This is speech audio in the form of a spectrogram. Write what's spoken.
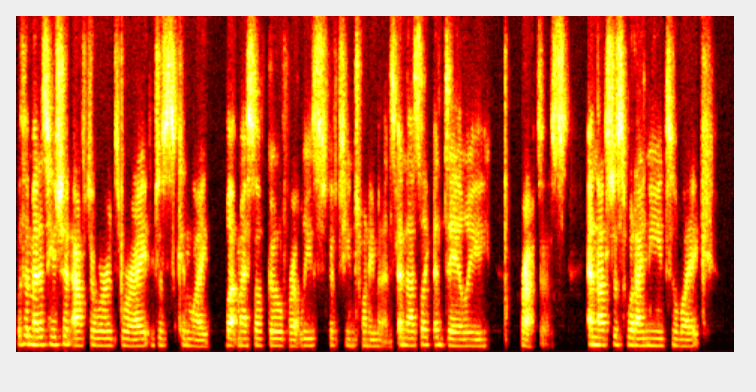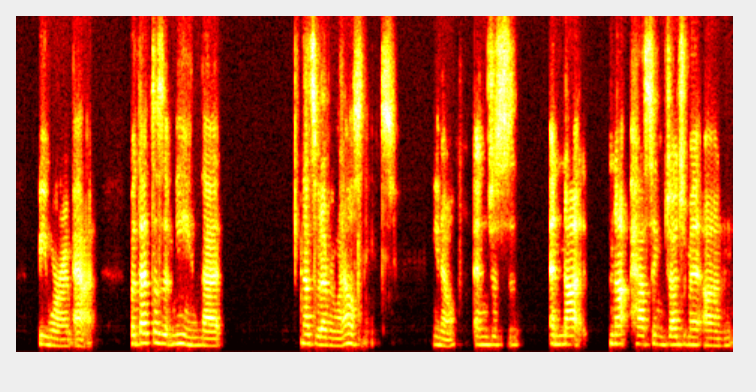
with a meditation afterwards where I just can like let myself go for at least 15, 20 minutes. And that's like a daily practice. And that's just what I need to like be where I'm at. But that doesn't mean that that's what everyone else needs, you know, and just and not not passing judgment on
